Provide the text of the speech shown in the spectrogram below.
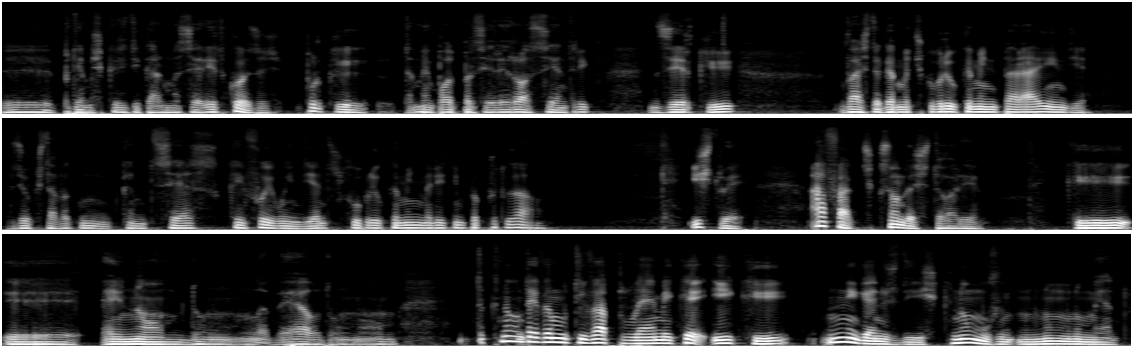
Uh, podemos criticar uma série de coisas, porque também pode parecer eurocêntrico dizer que Vasta Gama descobriu o caminho para a Índia. Mas eu gostava que, que me dissesse quem foi o indiano que descobriu o caminho marítimo para Portugal. Isto é, há factos que são da história que, eh, em nome de um label, de um nome, de que não devem motivar polémica e que ninguém nos diz que num, num monumento,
